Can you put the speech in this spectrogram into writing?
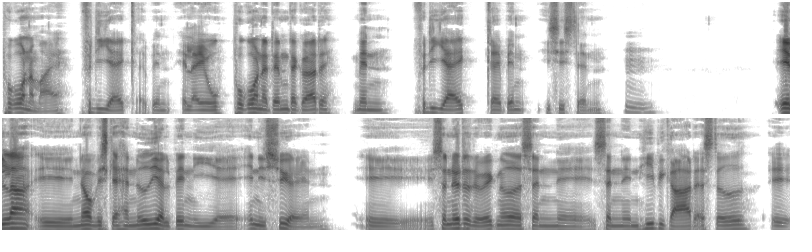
på grund af mig, fordi jeg ikke greb ind. Eller jo, på grund af dem, der gør det, men fordi jeg ikke greb ind i sidste ende. Mm. Eller øh, når vi skal have nødhjælp ind i, øh, ind i Syrien, øh, så nytter det jo ikke noget at sende, øh, sende en hippie-guard afsted, øh,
